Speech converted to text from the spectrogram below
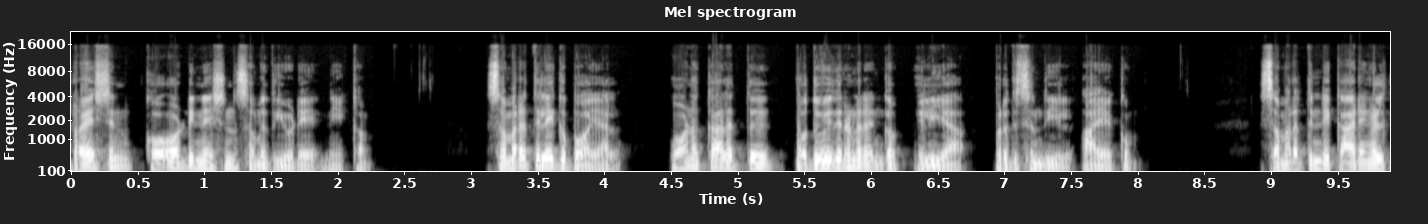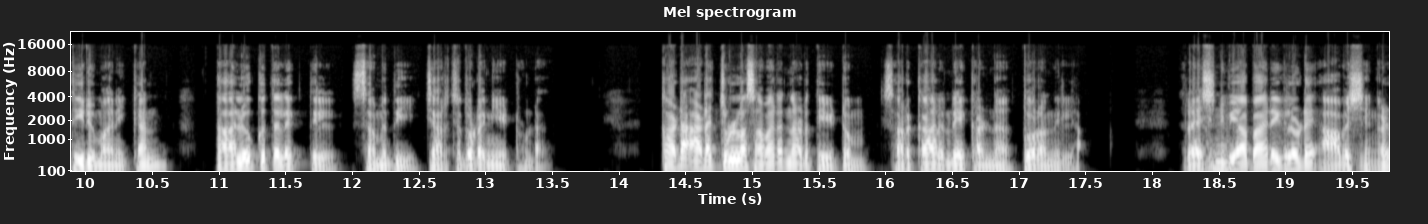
റേഷൻ കോഓർഡിനേഷൻ സമിതിയുടെ നീക്കം. സമരത്തിലേക്ക് പോയാൽ ഓണക്കാലത്ത് പൊതുവിതരണ രംഗം വലിയ പ്രതിസന്ധിയിൽ ആയേക്കും. സമരത്തിന്റെ കാര്യങ്ങൾ തീരുമാനിക്കാൻ താലൂക്ക് തലത്തിൽ സമിതി ചർച്ച തുടങ്ങിയിട്ടുണ്ട്. കട അടച്ചുള്ള സമരം നടത്തിയിട്ടും സർക്കാരിന്റെ കണ്ണ് തുറന്നില്ല. റേഷൻ വ്യാപാരികളുടെ ആവശ്യങ്ങൾ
